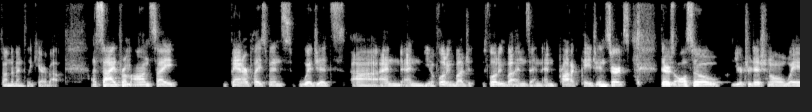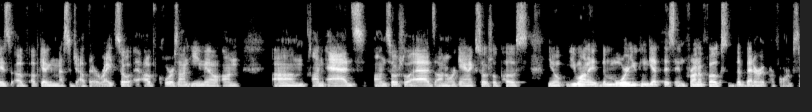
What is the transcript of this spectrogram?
fundamentally care about. Aside from on-site banner placements, widgets, uh, and and you know floating budget, floating buttons, and and product page inserts. There's also your traditional ways of of getting the message out there, right? So of course on email, on um, on ads, on social ads, on organic social posts. You know, you want to the more you can get this in front of folks, the better it performs.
